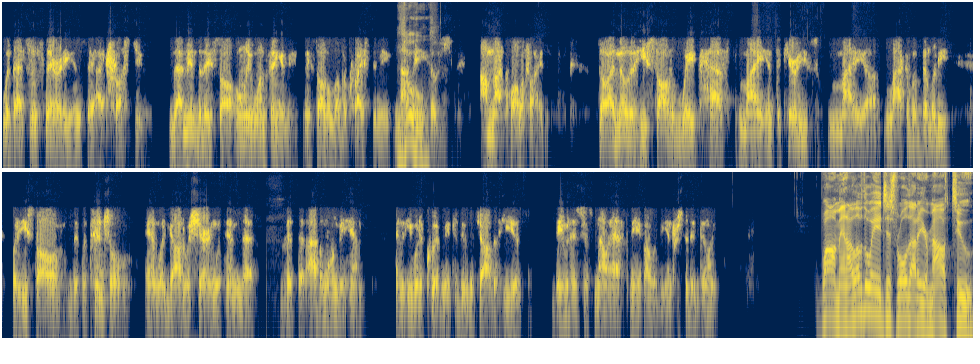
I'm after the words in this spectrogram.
with that sincerity and say, I trust you. That meant that they saw only one thing in me. They saw the love of Christ in me, not me, because I'm not qualified. So I know that he saw way past my insecurities, my uh, lack of ability, but he saw the potential and what God was sharing with him that, that, that I belong to him. And he would equip me to do the job that he is, David has just now asked me if I would be interested in doing. Wow, man, I love the way it just rolled out of your mouth too.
